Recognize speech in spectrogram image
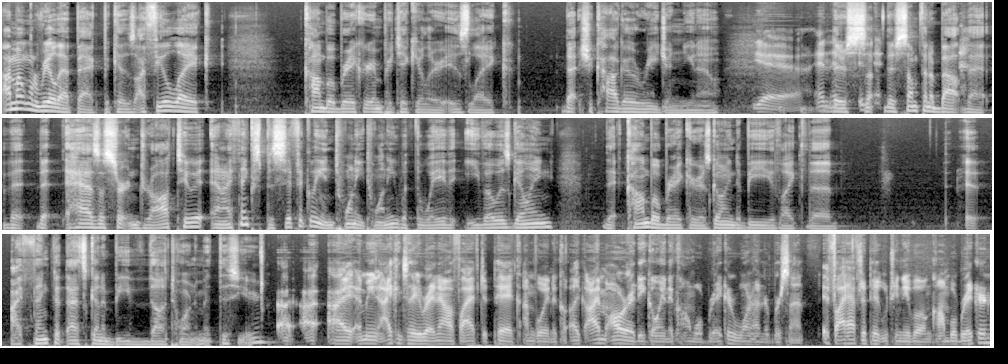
I might want to reel that back because I feel like Combo Breaker in particular is like that Chicago region. You know, Yeah, and there's and, so, there's something about that that that has a certain draw to it, and I think specifically in 2020 with the way that Evo is going, that Combo Breaker is going to be like the I think that that's going to be the tournament this year. I, I, I mean, I can tell you right now, if I have to pick, I'm going to like I'm already going to Combo Breaker 100. percent If I have to pick between Evo and Combo Breaker,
